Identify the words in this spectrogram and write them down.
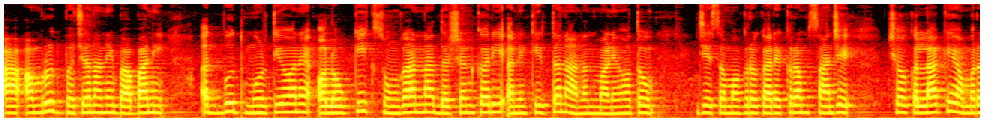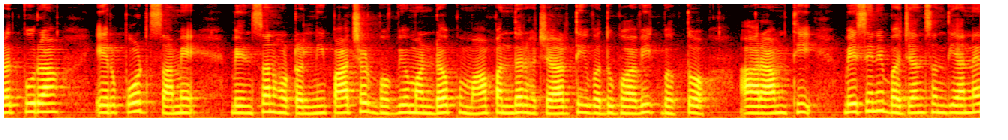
આ અમૃત ભજન અને બાબાની અદ્ભુત મૂર્તિઓ અને અલૌકિક શૃંગારના દર્શન કરી અને કીર્તન આનંદ માણ્યો હતો, જે સમગ્ર કાર્યક્રમ સાંજે છ કલાકે અમરતપુરા એરપોર્ટ સામે બેન્સન હોટલની પાછળ ભવ્ય મંડપમાં પંદર હજારથી વધુ ભાવિક ભક્તો આરામથી બેસીને ભજન સંધ્યાને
